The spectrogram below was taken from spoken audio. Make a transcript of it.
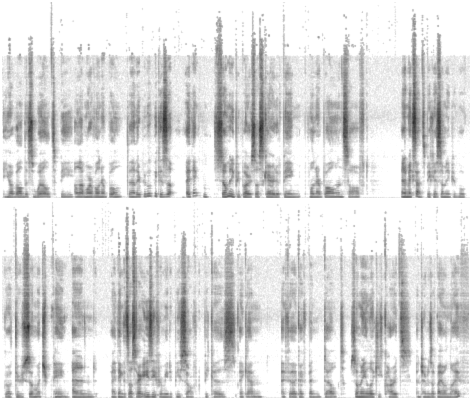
you have all this will to be a lot more vulnerable than other people because I think so many people are so scared of being vulnerable and soft. And it makes sense because so many people go through so much pain. And I think it's also very easy for me to be soft because, again, I feel like I've been dealt so many lucky cards in terms of my own life.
